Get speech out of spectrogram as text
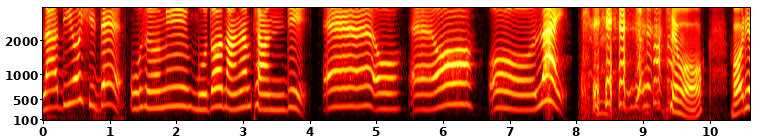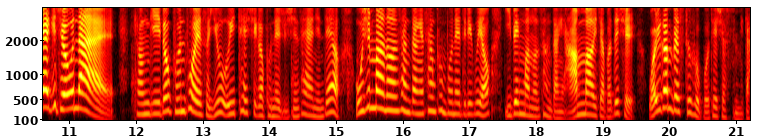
라디오 시대 웃음이 묻어나는 편지 에어 에어 오라이 제목 머리하기 좋은 날 경기도 군포에서 유의태 씨가 보내주신 사연인데요. 50만 원 상당의 상품 보내드리고요. 200만 원 상당의 안마의자 받으실 월간 베스트 후보 되셨습니다.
